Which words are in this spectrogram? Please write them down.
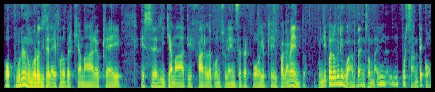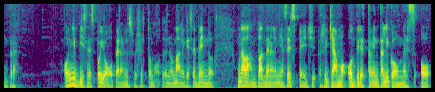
oppure il numero di telefono per chiamare, ok? essere richiamati, fare la consulenza per poi ok il pagamento. Quindi quello che riguarda insomma il, il pulsante compra. Ogni business poi opera nel suo certo modo. È normale che se vendo una lampada nella mia sales page richiamo o direttamente all'e-commerce o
